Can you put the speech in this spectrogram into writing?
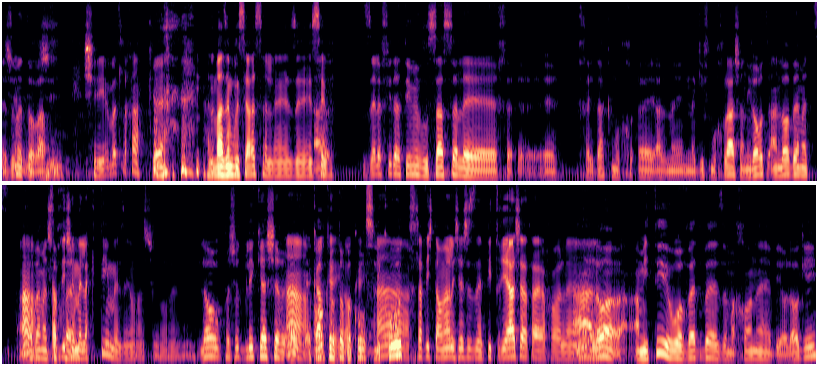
איזה ש- מטורף. שיהיה בהצלחה. כן. על מה זה מבוסס? על איזה עשב? זה לפי דעתי מבוסס על אה, אה, חיידק, מוח... אה, על נגיף מוחלש, אני לא, רוצ... אני לא באמת, אני לא אה, באמת חשבתי זוכר. שמלקטים איזה משהו. לא, הוא פשוט בלי קשר, אה, הכרתי אוקיי, אותו אוקיי. בקורס אה, ליקוט. חשבתי שאתה אומר לי שיש איזה פטריה שאתה יכול... אה, לא, אמיתי, הוא עובד באיזה מכון אה, ביולוגי,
